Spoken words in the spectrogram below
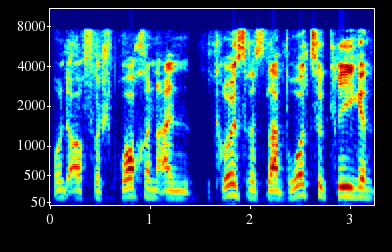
und auch versprochen, ein größeres Labor zu kriegen.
